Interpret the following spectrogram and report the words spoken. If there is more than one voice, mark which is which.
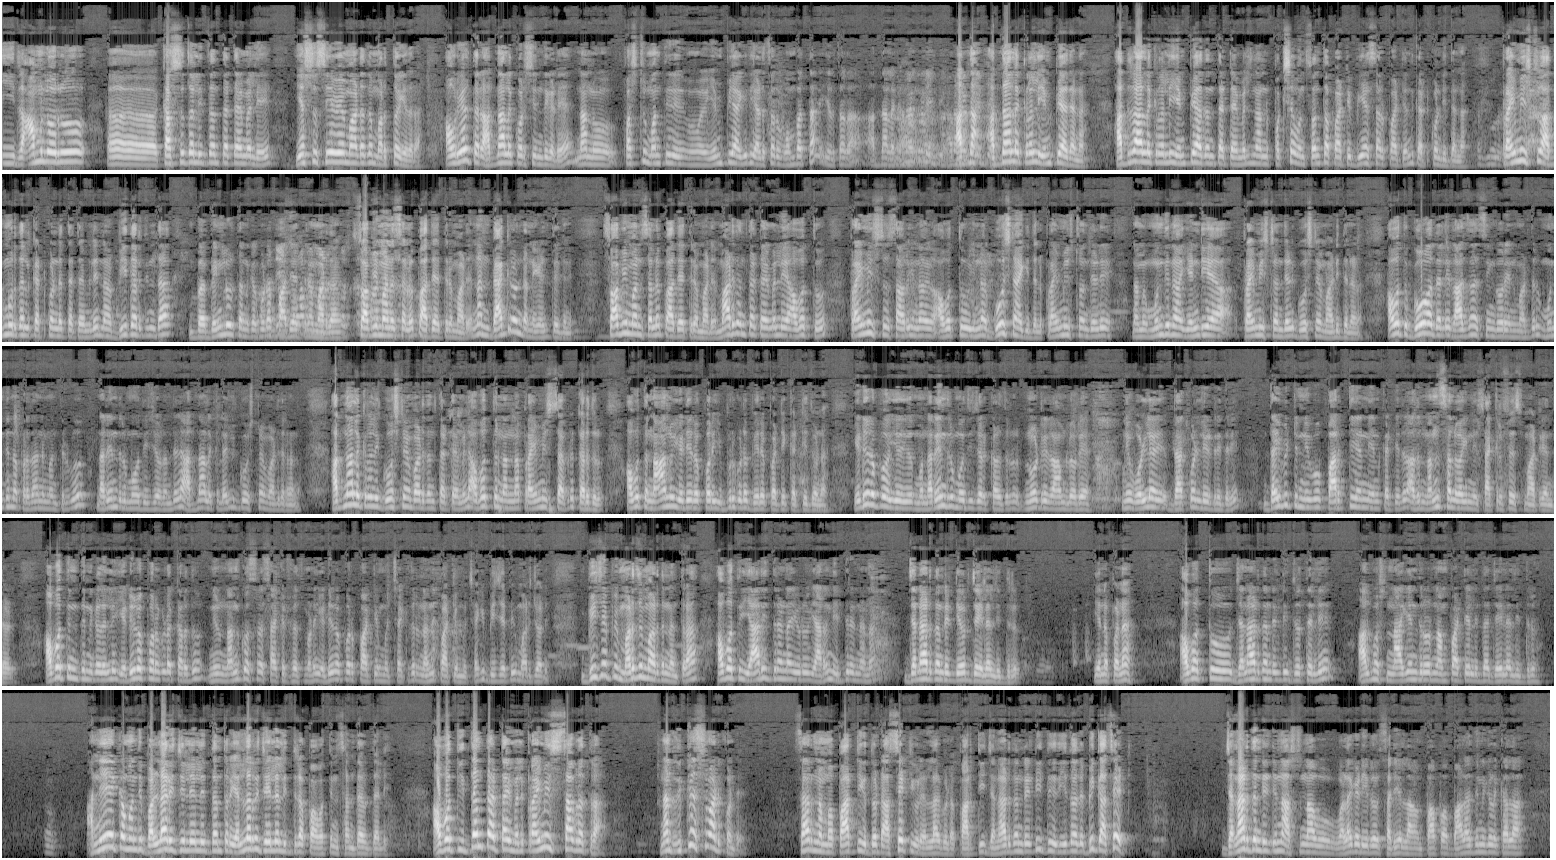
Speaker 1: ಈ ರಾಮುಲವರು ಕಷ್ಟದಲ್ಲಿದ್ದಂಥ ಟೈಮಲ್ಲಿ ಎಷ್ಟು ಸೇವೆ ಮಾಡೋದು ಮರ್ತೋಗಿದಾರ. ಅವ್ರು ಹೇಳ್ತಾರೆ ಹದಿನಾಲ್ಕು ವರ್ಷ ಹಿಂದ್ಗಡೆ ನಾನು ಫಸ್ಟ್ ಮಂತ್ರಿ ಎಂ ಪಿ ಆಗಿದ್ದು ಎರಡ್ ಸಾವಿರದ ಒಂಬತ್ತ, ಎರಡ್ ಸಾವಿರದ ಹದಿನಾಲ್ಕು ಹದಿನಾಲ್ಕರಲ್ಲಿ ಎಂ ಪಿ ಆದಣ್ಣ. ಹದಿನಾಲ್ಕರಲ್ಲಿ ಎಂ ಪಿ ಆದಂತ ಟೈಮಲ್ಲಿ ನಾನು ಪಕ್ಷ ಒಂದು ಸ್ವಂತ party B S R party ಅಂತ ಕಟ್ಕೊಂಡಿದ್ದಣ್ಣ. ಪ್ರೈಮ್ ಮಿನಿಸ್ಟರ್ ಹದಿಮೂರದಲ್ಲಿ ಕಟ್ಕೊಂಡಂತ ಟೈಮಲ್ಲಿ ನಾನು ಬೀದರ್ದಿಂದ ಬೆಂಗಳೂರು ತನಕ ಕೂಡ ಪಾದಯಾತ್ರೆ ಮಾಡಿದೆ. ಸ್ವಾಭಿಮಾನ ಸಲ ಪಾದಯಾತ್ರೆ ಮಾಡಿದೆ. ನನ್ನ ಬ್ಯಾಕ್ ಗ್ರೌಂಡ್ ಅನ್ನು ಹೇಳ್ತಾ ಇದ್ದೀನಿ. ಸ್ವಾಭಿಮಾನ ಸಲ ಪಾದಯಾತ್ರೆ ಮಾಡಿದೆ. ಮಾಡಿದಂಥ ಟೈಮಲ್ಲಿ ಅವತ್ತು ಪ್ರೈಮ್ ಮಿನಿಸ್ಟರ್ ಸಾರು ಇನ್ನು ಅವತ್ತು ಇನ್ನ ಘೋಷಣೆ ಆಗಿದ್ದಲ್ಲ. ಪ್ರೈಮ್ ಮಿನಿಸ್ಟರ್ ಅಂತೇಳಿ ನಮಗೆ ಮುಂದಿನ N D A prime minister ಅಂತೇಳಿ ಘೋಷಣೆ ಮಾಡಿದ್ದಿಲ್ಲ ಅವತ್ತು ಗೋವಾದಲ್ಲಿ ರಾಜನಾಥ್ ಸಿಂಗ್ ಅವರು ಏನು ಮಾಡಿದ್ರು? ಮುಂದಿನ ಪ್ರಧಾನಮಂತ್ರಿಗಳು ನರೇಂದ್ರ ಮೋದಿಜಿಯವರು ಅಂತೇಳಿ ಹದಿನಾಲ್ಕರಲ್ಲಿ ಘೋಷಣೆ ಮಾಡಿದ್ರು ನಾನು. ಹದಿನಾಲ್ಕರಲ್ಲಿ ಘೋಷಣೆ ಮಾಡಿದಂಥ ಟೈಮಲ್ಲಿ ಅವತ್ತು ನನ್ನ ಪ್ರೈಮ್ ಮಿನಿಸ್ಟರ್ ಸಾಹೇಬರು ಕರೆದ್ರು. ಅವತ್ತು ನಾನು ಯಡಿಯೂರಪ್ಪ ಇಬ್ಬರು ಕೂಡ ಬೇರೆ ಪಾರ್ಟಿ ಕಟ್ಟಿದ್ದೋಣ ಯಡಿಯೂರಪ್ಪ ನರೇಂದ್ರ ಮೋದಿಜಿಯವರು ಕರೆದ್ರು. ನೋಡ್ರಿ ರಾಮ್ಲೋರೆ ನೀವು ಒಳ್ಳೆ ಬ್ಯಾಕ್ವರ್ಡ್ ಲೀಡರ್ ಇದ್ರಿ ದಯವಿಟ್ಟು ನೀವು ಪಾರ್ಟಿಯನ್ನು ಏನು ಕಟ್ಟಿದ್ರು ಅದು ನನ್ನ ಸಲುವಾಗಿ ನೀವು ಸ್ಯಾಕ್ರಿಫೈಸ್ ಮಾಡ್ರಿ ಅಂತ ಹೇಳಿ ಅವತ್ತಿನ ದಿನಗಳಲ್ಲಿ ಯಡಿಯೂರಪ್ಪರು ಕೂಡ ಕರೆದು ನೀವು ನನಗೋಸ್ಕರ ಸ್ಯಾಕ್ರಿಫೈಸ್ ಮಾಡಿ ಯಡಿಯೂರಪ್ಪ ಪಾರ್ಟಿ ಮುಚ್ಚಾಕಿದ್ರು ನನ್ನ ಪಾರ್ಟಿ ಮುಚ್ಚಾಕಿ ಬಿಜೆಪಿ ಮರ್ಜ್ ಮಾಡಿ ಬಿಜೆಪಿ ಮರ್ಜ್ ಮಾಡಿದ ನಂತರ ಅವತ್ತು ಯಾರಿದ್ರಣ್ಣ ಇವರು ಯಾರನ್ನ ಇದ್ರೇನ ಜನಾರ್ದನ್ ರೆಡ್ಡಿ ಅವರು ಜೈಲಲ್ಲಿ ಇದ್ರು. ಏನಪ್ಪಣ್ಣ ಅವತ್ತು ಜನಾರ್ದನ್ ರೆಡ್ಡಿ ಜೊತೆಯಲ್ಲಿ ಆಲ್ಮೋಸ್ಟ್ ನಾಗೇಂದ್ರ ಅವರು ನಮ್ಮ ಪಾರ್ಟಿಯಲ್ಲಿದ್ದ ಜೈಲಲ್ಲಿ ಇದ್ರು. ಅನೇಕ ಮಂದಿ ಬಳ್ಳಾರಿ ಜಿಲ್ಲೆಯಲ್ಲಿ ಇದ್ದಂಥವ್ರು ಎಲ್ಲರೂ ಜೈಲಲ್ಲಿ ಇದ್ರಪ್ಪ ಅವತ್ತಿನ ಸಂದರ್ಭದಲ್ಲಿ. ಅವತ್ತು ಇದ್ದಂತ ಟೈಮಲ್ಲಿ ಪ್ರೈಮ್ ಮಿನಿಸ್ಟರ್ ಸಾಹೇಬ್ರ ಹತ್ರ ನಾನು ರಿಕ್ವೆಸ್ಟ್ ಮಾಡಿಕೊಂಡೆ. ಸರ್ ನಮ್ಮ ಪಾರ್ಟಿಗೆ ದೊಡ್ಡ ಅಸೆಟ್ ಇವರೆಲ್ಲ ಕೂಡ. ಪಾರ್ಟಿ ಜನಾರ್ದನ್ ರೆಡ್ಡಿ ಇದು- ಬಿಗ್ ಅಸೆಟ್ ಜನಾರ್ದನ್ ರೆಡ್ಡಿನ ಅಷ್ಟು ನಾವು ಒಳಗಡೆ ಇರೋದು ಸರಿಯಲ್ಲ. ಅವನ ಪಾಪ ಬಹಳ ದಿನಗಳ ಕಾಲ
